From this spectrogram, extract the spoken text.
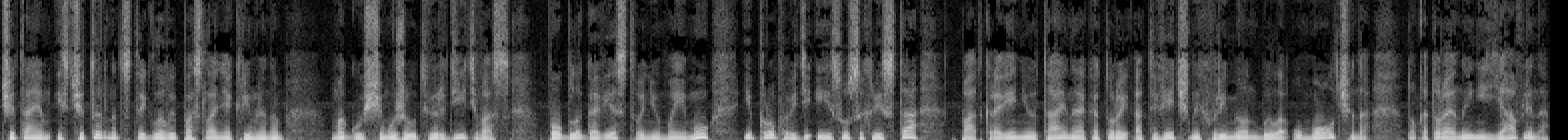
Читаем из 14 главы послания к римлянам «Могущему же утвердить вас по благовествованию моему и проповеди Иисуса Христа, по откровению тайны, о которой от вечных времен было умолчено, но которая ныне явлена,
